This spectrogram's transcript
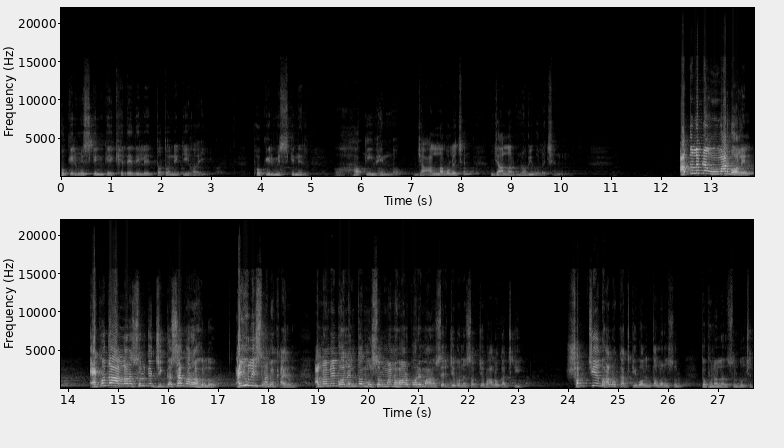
ফকির মিসকিনকে খেতে দিলে তত নেকি হয়? ফকির মিসকিনের হকই ভিন্ন, যা আল্লাহ বলেছেন, যা আল্লাহর নবী বলেছেন। আব্দুল উমার বলেন, একদা আল্লাহ রাসূলকে জিজ্ঞাসা করা হলো আইউল ইসলামে খায়রুন? আল্লাহ বলেন, তো মুসলমান হওয়ার পরে মানুষের জীবনে সবচেয়ে ভালো কাজ কি? সবচেয়ে ভালো কাজ কি? বলেন তো আল্লাহ রসুল। তখন আল্লাহ রসুল বলছেন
